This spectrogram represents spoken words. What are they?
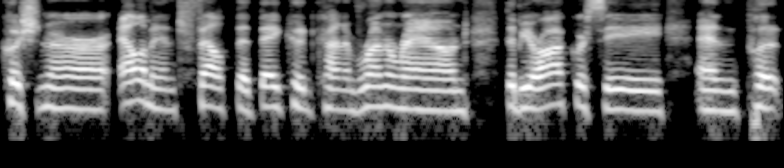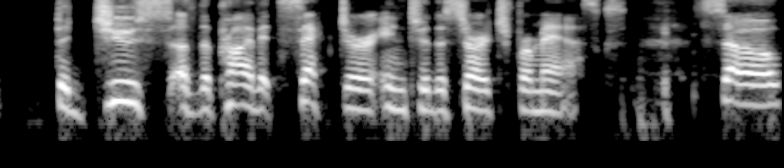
Kushner element felt that they could kind of run around the bureaucracy and put the juice of the private sector into the search for masks. so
